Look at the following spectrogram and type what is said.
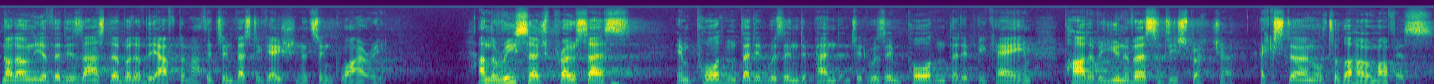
not only of the disaster but of the aftermath, its investigation, its inquiry. And the research process important that it was independent. It was important that it became part of a university structure, external to the Home Office.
